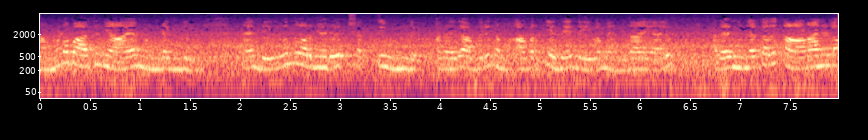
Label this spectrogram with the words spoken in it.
നമ്മുടെ ഭാഗത്ത് ന്യായമുണ്ടെങ്കിൽ ദൈവം എന്ന് പറഞ്ഞൊരു ശക്തി ഉണ്ട്. അതായത് അവർ അവർക്കെതിരെ ദൈവം എന്തായാലും അതായത് നിങ്ങൾക്കത് കാണാനുള്ള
